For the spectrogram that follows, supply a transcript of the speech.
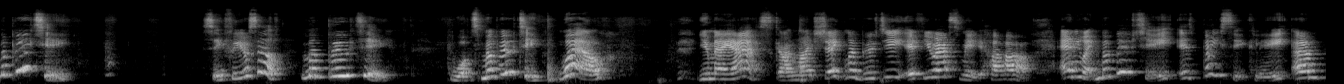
Mabuti? See for yourself. Mabuti. What's Mabuti? Well, you may ask. I might shake my booty if you ask me. Ha ha. Anyway, Mabuti is basically um,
